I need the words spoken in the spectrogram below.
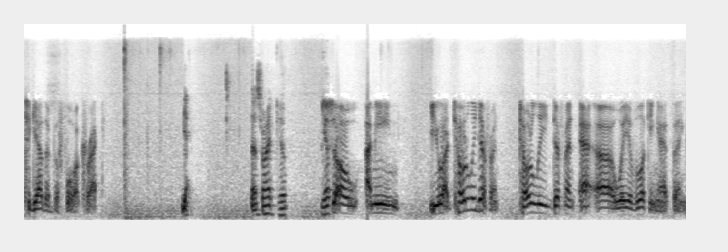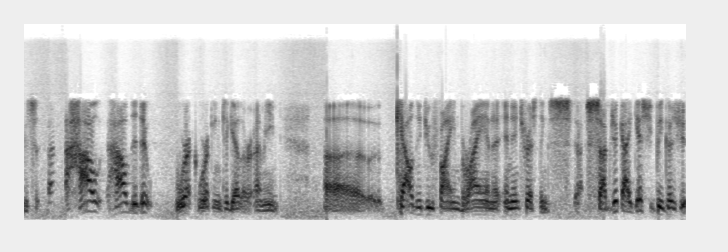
together before, correct? Yeah, that's right. Yep. Yep. So, I mean, you are totally different, totally different uh, way of looking at things. How how did it work working together? I mean, uh, Cal, did you find Brian an interesting subject? I guess because you,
